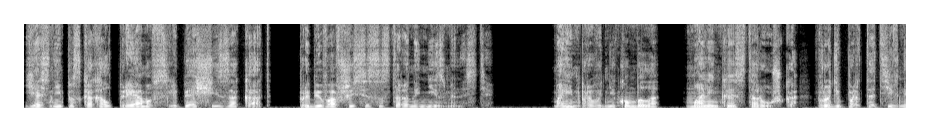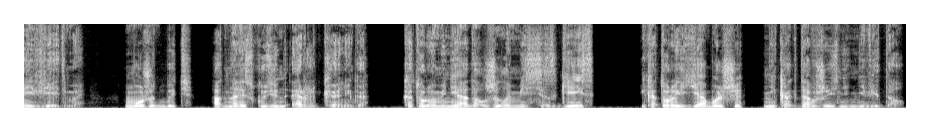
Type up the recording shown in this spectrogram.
Я с ней поскакал прямо в слепящий закат, пробивавшийся со стороны низменности. Моим проводником была маленькая старушка, вроде портативной ведьмы. Может быть, одна из кузин Эрль Кёнига, которую мне одолжила миссис Гейс и которой я больше никогда в жизни не видал.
